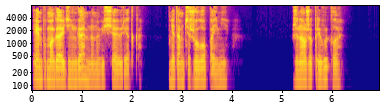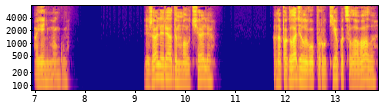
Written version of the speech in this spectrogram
Я им помогаю деньгами, но навещаю редко. Мне там тяжело, пойми. Жена уже привыкла, а я не могу. Лежали рядом, молчали. Она погладила его по руке, поцеловала.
